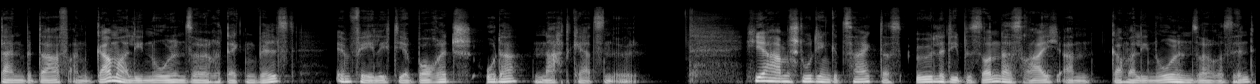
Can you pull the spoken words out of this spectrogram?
deinen Bedarf an Gamma-Linolensäure decken willst, empfehle ich dir Boric oder Nachtkerzenöl. Hier haben Studien gezeigt, dass Öle, die besonders reich an Gamma-Linolensäure sind,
